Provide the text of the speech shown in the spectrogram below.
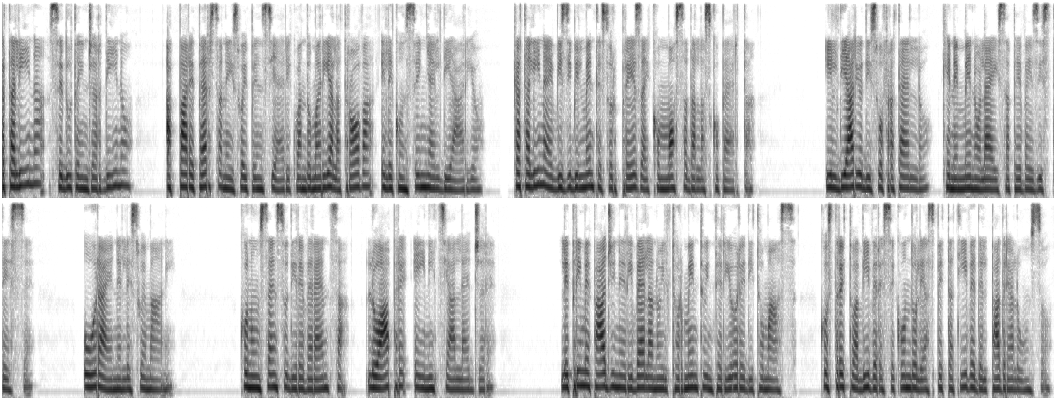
Catalina, seduta in giardino, appare persa nei suoi pensieri quando Maria la trova e le consegna il diario. Catalina è visibilmente sorpresa e commossa dalla scoperta. Il diario di suo fratello, che nemmeno lei sapeva esistesse, ora è nelle sue mani. Con un senso di reverenza lo apre e inizia a leggere. Le prime pagine rivelano il tormento interiore di Tomás, costretto a vivere secondo le aspettative del padre Alonso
